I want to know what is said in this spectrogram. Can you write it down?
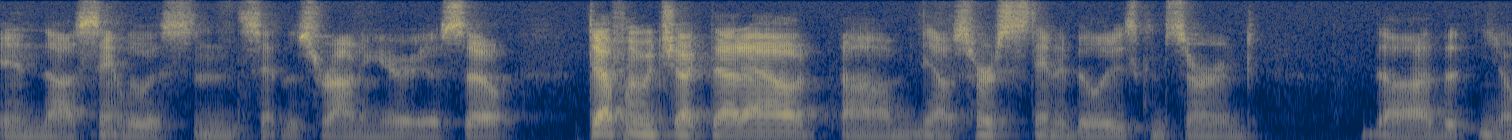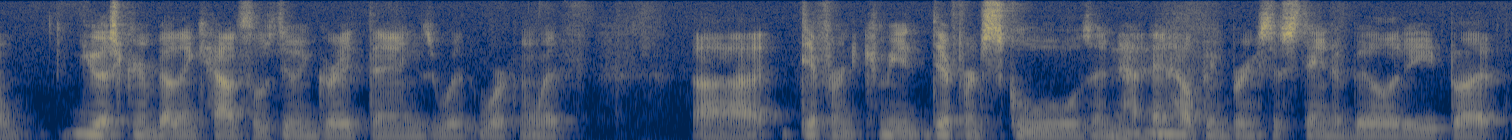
in uh, St. Louis and the surrounding area. So definitely would check that out. Um, you know, as far as sustainability is concerned, uh, the you know U.S. Green Building Council is doing great things with working with uh, different commu- different schools and, Mhm. and helping bring sustainability. But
